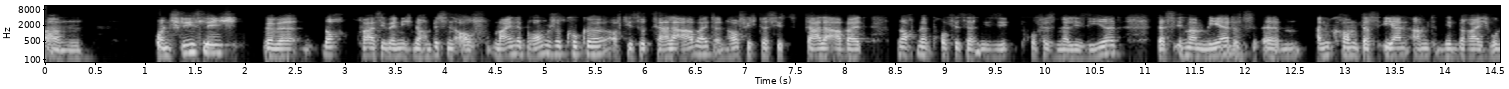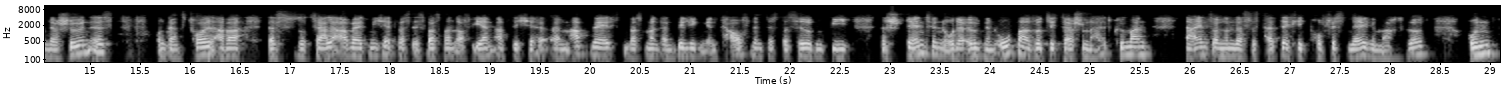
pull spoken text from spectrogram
Ähm, und schließlich wenn wir noch quasi, wenn ich noch ein bisschen auf meine Branche gucke, auf die soziale Arbeit, dann hoffe ich, dass die soziale Arbeit noch mehr professionalisiert, dass immer mehr das ähm, ankommt, dass Ehrenamt in dem Bereich wunderschön ist und ganz toll, aber dass soziale Arbeit nicht etwas ist, was man auf Ehrenamtliche ähm, abwälzt, was man dann billigen in Kauf nimmt, dass das irgendwie eine Studentin oder irgendein Opa wird sich da schon halt kümmern. Nein, sondern dass es tatsächlich professionell gemacht wird und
